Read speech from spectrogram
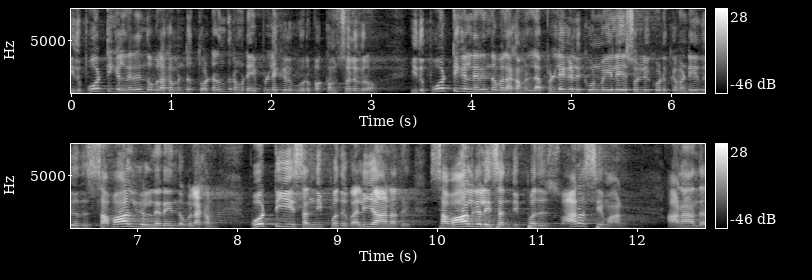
இது போட்டிகள் நிறைந்த உலகம் என்று தொடர்ந்து நம்முடைய பிள்ளைகளுக்கு ஒரு பக்கம் சொல்லுகிறோம். இது போட்டிகள் நிறைந்த உலகம் இல்லை பிள்ளைகளுக்கு உண்மையிலேயே சொல்லிக் கொடுக்க வேண்டியது இது சவால்கள் நிறைந்த உலகம். போட்டியை சந்திப்பது வலியானது. சவால்களை சந்திப்பது சுவாரஸ்யமானது ஆனால் அந்த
